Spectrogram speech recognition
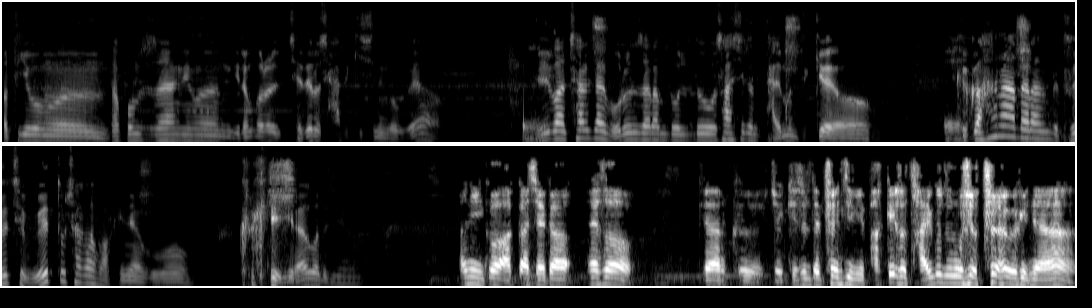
어떻게 보면 박범수 사장님은 이런 거를 제대로 잘 느끼시는 거고요. 네, 일반 차를 잘 모르는 사람들도 사실은 닮은 느껴요. 네. 그거 하나 달았는데 도대체 왜 또 차가 바뀌냐고 그렇게 얘기를 하거든요. 아니, 이거 아까 제가 해서 그냥 그, 저 기술 대표님이 밖에서 달고 들어오셨더라고, 그냥.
